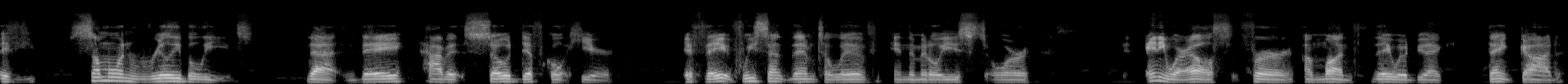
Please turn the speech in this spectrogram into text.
if someone really believes that they have it so difficult here, if they if we sent them to live in the Middle East or anywhere else for a month, they would be like, thank God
